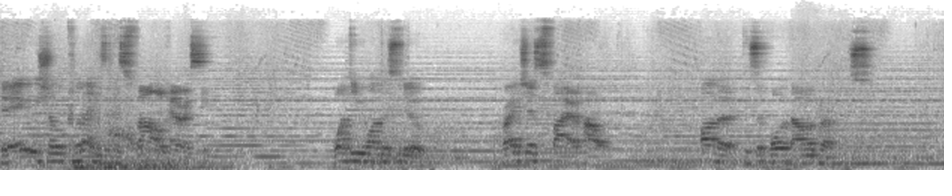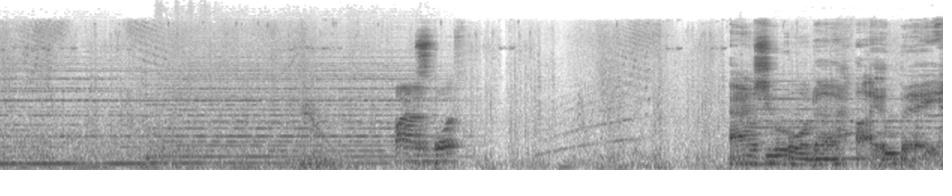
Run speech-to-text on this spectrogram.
Today we shall cleanse this foul heresy. What do you want us to do? Righteous firepower. Honor to support our purpose. Fire support. As you order, I obey.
